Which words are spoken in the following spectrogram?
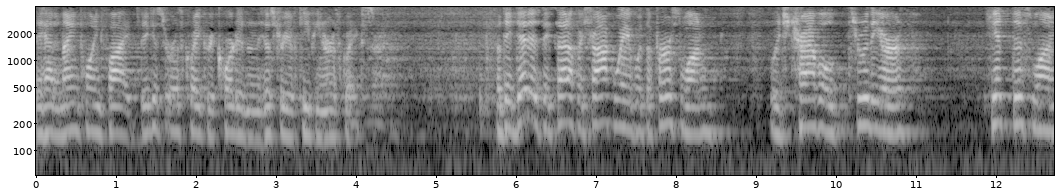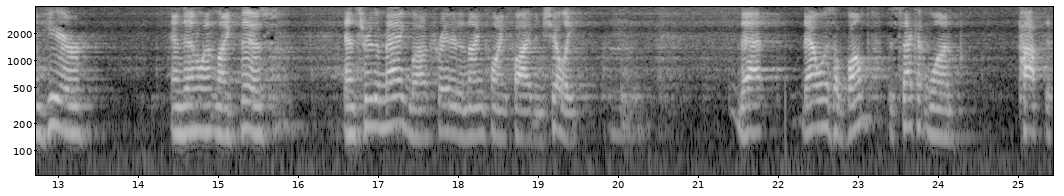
They had a 9.5, biggest earthquake recorded in the history of keeping earthquakes. What they did is they set up a shock wave with the first one, which traveled through the earth, hit this line here, and then went like this, and through the magma created a 9.5 in Chile. That, that was a bump. The second one popped it.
